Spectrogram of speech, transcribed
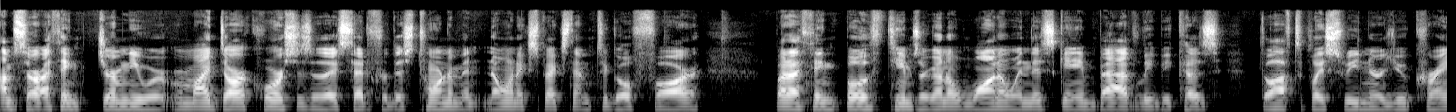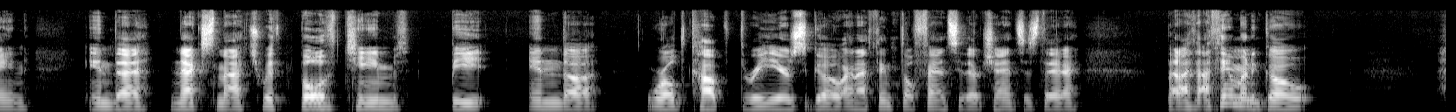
I'm sorry, I think Germany were, were my dark horses, as I said, for this tournament. No one expects them to go far. But I think both teams are going to want to win this game badly because they'll have to play Sweden or Ukraine in the next match, with both teams beat in the World Cup three years ago, and I think they'll fancy their chances there. But I, th- I think I'm going to go.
